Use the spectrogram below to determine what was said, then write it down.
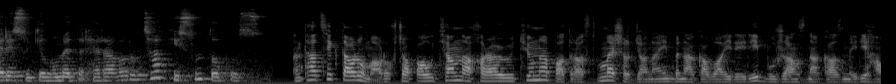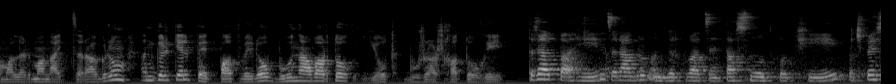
30 կիլոմետր հեռավորությամբ 50%։ Ընթացիկ տարում առողջապահության նախարարությունը պատրաստվում է շրջանային բնակավայրերի բուժանձնակազմերի համալրման այդ ծրագրում ընդգրկել պետպատվերով բուն ավարտող 7 բուժաշխատողի։ Տվյալ պահին ծրագրում ընդգրկված են 18 հոգի, ինչպես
